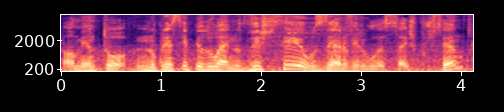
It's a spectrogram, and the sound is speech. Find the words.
aumentou no princípio do ano, desceu 0,6%,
